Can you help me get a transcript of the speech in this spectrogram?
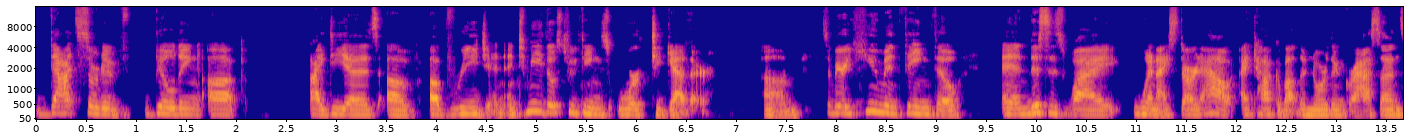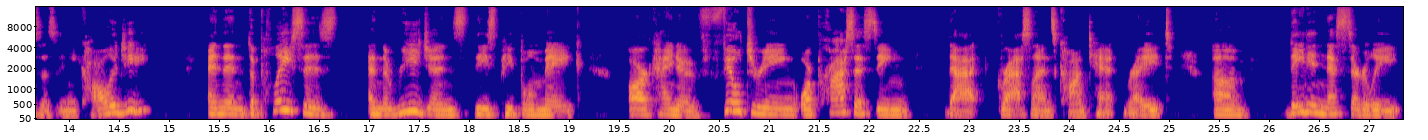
that's sort of building up ideas of of region. And to me those two things work together. Um it's a very human thing though. And this is why when i start out i talk about the northern grasslands as an ecology. And then the places and the regions these people make are kind of filtering or processing that grasslands content, right? Um, they didn't necessarily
